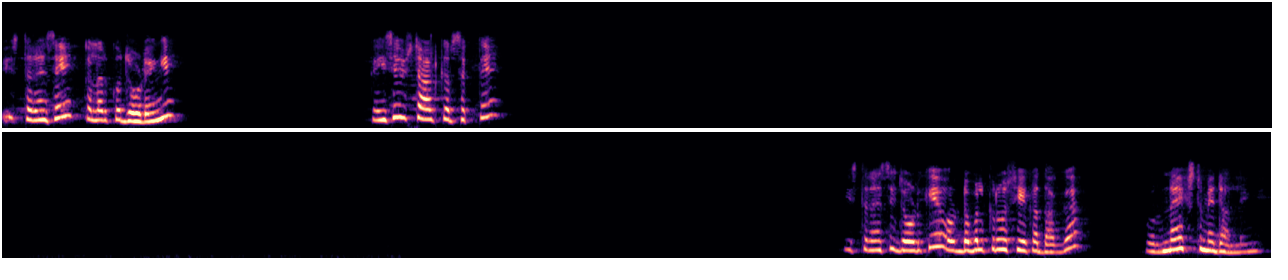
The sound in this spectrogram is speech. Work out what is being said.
इस तरह से कलर को जोड़ेंगे। कहीं से भी स्टार्ट कर सकते हैं। इस तरह से जोड़ के और डबल क्रोशिया का धागा और नेक्स्ट में डालेंगे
